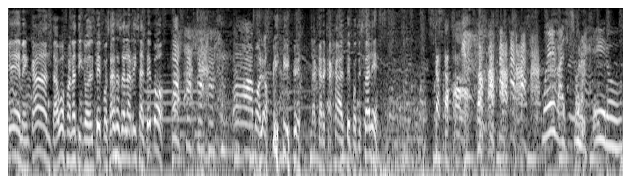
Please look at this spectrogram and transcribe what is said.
Che, me encanta. Vos fanático del Pepo, ¿sabés hacer la risa del Pepo? Ja, ja, ja, ja, ja. Vamos, los pibes. ¿La carcajada del Pepo te sale? Mueva el sonajero.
